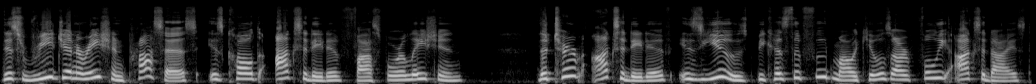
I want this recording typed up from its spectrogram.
This regeneration process is called oxidative phosphorylation. The term oxidative is used because the food molecules are fully oxidized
